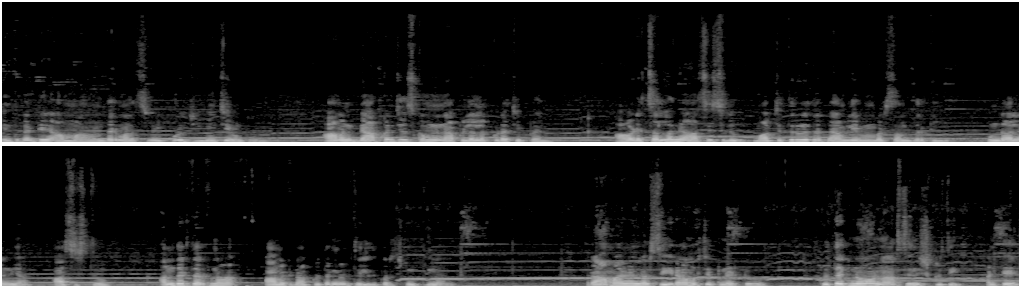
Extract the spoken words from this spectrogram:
ఎందుకంటే ఆ మా అందరి మనసులో ఎప్పుడూ జీవించే ఉంటుంది. ఆమెను జ్ఞాపకం చేసుకోమని నా పిల్లలకు కూడా చెప్పాను. ఆవిడ చల్లని ఆశీస్సులు మా చతుర్వేద ఫ్యామిలీ మెంబర్స్ అందరికీ ఉండాలని ఆశిస్తూ అందరి తరఫున ఆమెకు నా కృతజ్ఞతలు తెలియపరుచుకుంటున్నాను. రామాయణంలో శ్రీరాముడు చెప్పినట్టు కృతజ్ఞో నాస్తి నిష్కృతి అంటే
